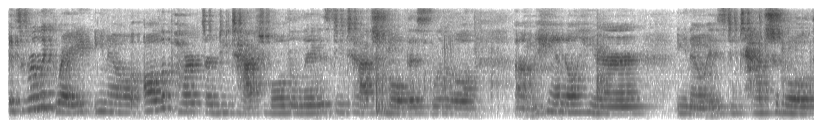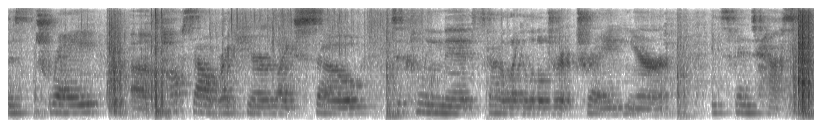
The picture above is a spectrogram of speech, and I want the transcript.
It's really great. You know, all the parts are detachable. The lid is detachable. This little um, handle here, you know, is detachable. This tray uh, pops out right here like so to clean it. It's got a, like a little drip tray in here. It's fantastic.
